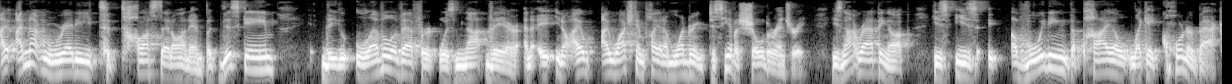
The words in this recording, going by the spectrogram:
I, I'm not ready to toss that on him. But this game, the level of effort was not there, and eh, you know I I watched him play, and I'm wondering, does he have a shoulder injury? He's not wrapping up. He's he's avoiding the pile like a cornerback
